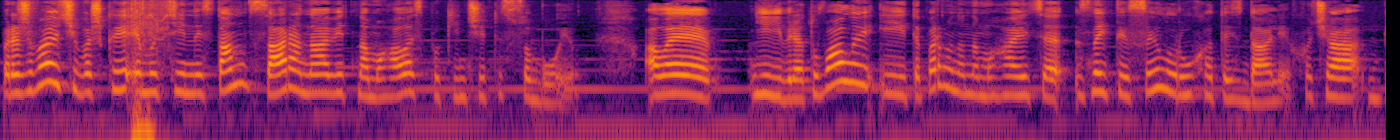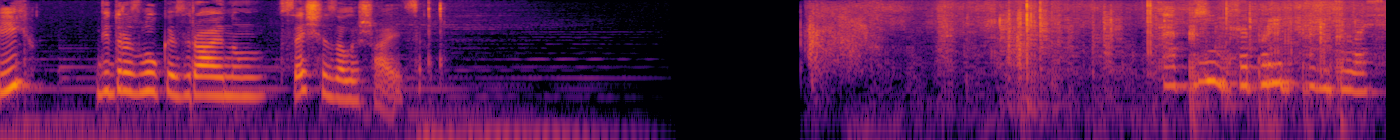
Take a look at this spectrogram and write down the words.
Переживаючи важкий емоційний стан, Сара навіть намагалась покінчити з собою. Але її врятували, і тепер вона намагається знайти силу рухатись далі. Хоча біль від розлуки з Райаном все ще залишається. Та блін, це.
